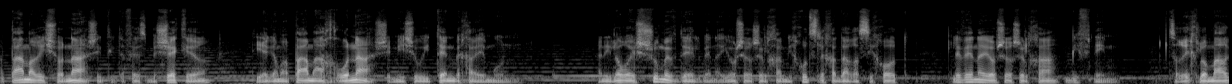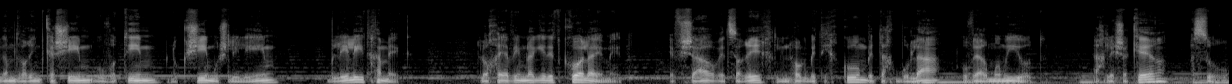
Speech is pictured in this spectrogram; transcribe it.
הפעם הראשונה שתיתפס בשקר, תהיה גם הפעם האחרונה שמישהו ייתן בך אמון. אני לא רואה שום הבדל בין היושר שלך מחוץ לחדר השיחות לבין היושר שלך בפנים. צריך לומר גם דברים קשים ובוטים, נוקשים ושליליים, בלי להתחמק. לא חייבים להגיד את כל האמת. אפשר וצריך לנהוג בתחכום, בתחבולה ובערמומיות. אך לשקר אסור,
